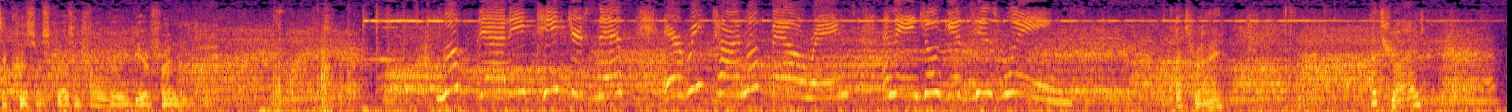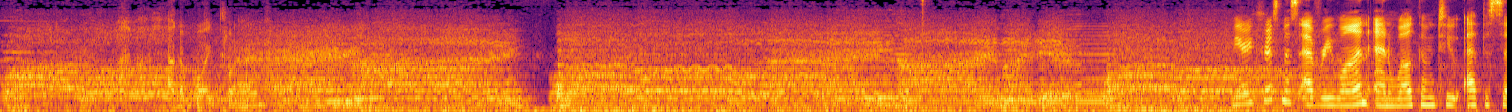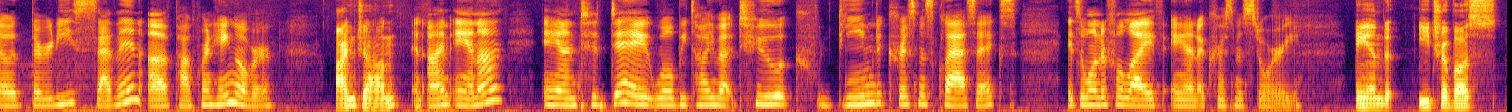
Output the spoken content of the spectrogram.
That's a Christmas present from a very dear friend of mine. Look, Daddy, teacher says every time a bell rings, an angel gets his wings. That's right. That's right. Attaboy, Clarence. Christmas, everyone, and welcome to episode 37 of Popcorn Hangover. I'm John. And I'm Anna, and today we'll be talking about two deemed Christmas classics It's a Wonderful Life and A Christmas Story. And each of us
